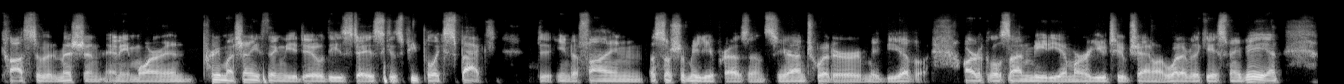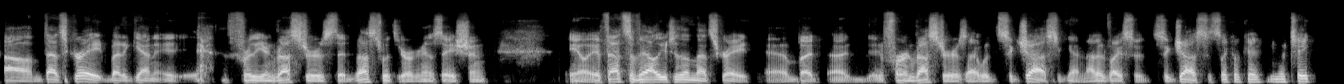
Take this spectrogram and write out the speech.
cost of admission anymore. And pretty much anything you do these days, because people expect to, you know find a social media presence. You're on twitter maybe you have articles on medium or a youtube channel or whatever the case may be. And um, that's great. But again it, for the investors that invest with your organization you know if that's a value to them that's great. Uh, but uh, for investors i would suggest again not advice would suggest it's like okay you know take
